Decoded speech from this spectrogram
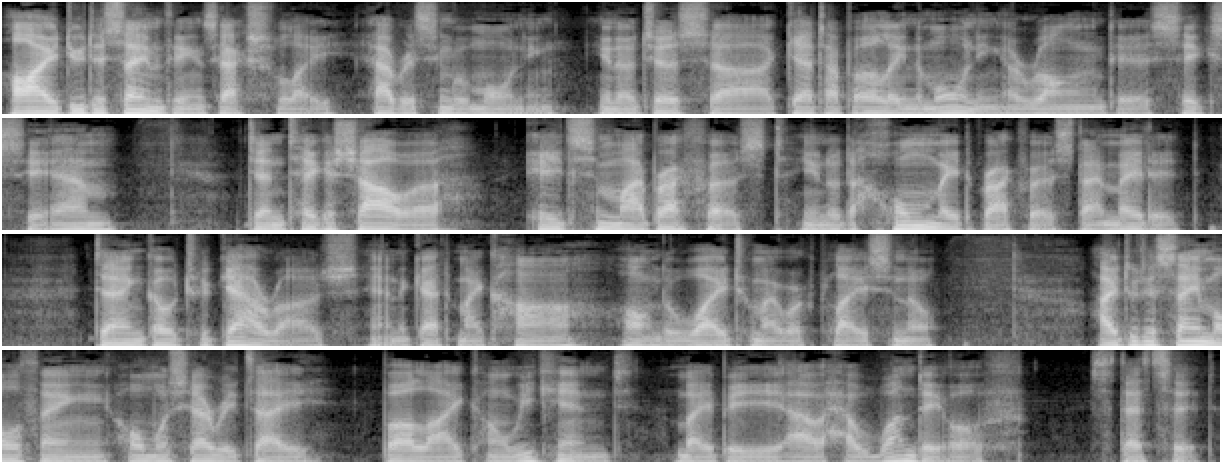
I do the same things actually every single morning. You know, just uh, get up early in the morning around 6 a.m., then take a shower eat my breakfast, you know, the homemade breakfast, I made it. Then go to garage and get my car on the way to my workplace, you know. I do the same old thing almost every day, but like on weekend, maybe I'll have one day off. So that's it.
